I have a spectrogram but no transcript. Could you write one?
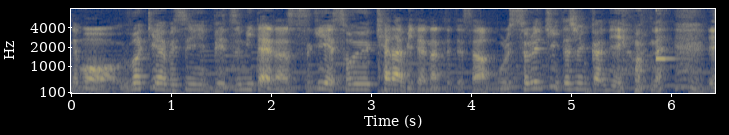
でも、浮気は別に別みたいな、すげえそういうキャラみたいになっててさ、俺それ聞いた瞬間に、俺ね、え、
